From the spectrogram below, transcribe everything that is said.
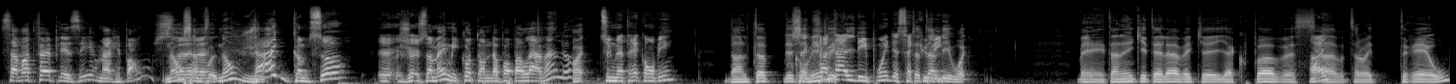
Ça va te faire plaisir, ma réponse. Non, ça me fait- non, je- Tag, comme ça, euh, je, je- même, écoute, on n'en a pas parlé avant, là. Ouais. Tu le mettrais combien? Dans le top. De sa. Total des points de sa Total des- ouais. Ben, étant donné qu'il était là avec euh, Yakupov, ça, ça doit être très haut.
